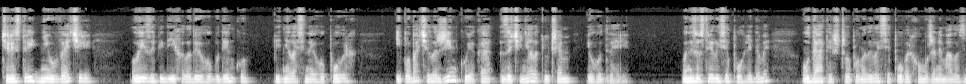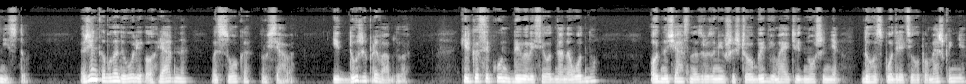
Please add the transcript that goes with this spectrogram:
Через три дні ввечері Луїза під'їхала до його будинку, піднялася на його поверх і побачила жінку, яка зачиняла ключем його двері. Вони зустрілися поглядами, удати, що помилилася поверхом уже немало змісту. Жінка була доволі огрядна, висока, русява і дуже приваблива. Кілька секунд дивилися одна на одну, одночасно зрозумівши, що обидві мають відношення до господаря цього помешкання.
